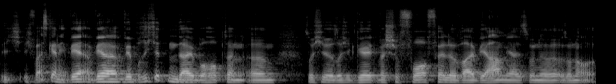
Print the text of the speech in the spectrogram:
ich, ich weiß gar nicht, wer, wer, wer berichtet denn da überhaupt dann ähm, solche, solche Geldwäsche-Vorfälle, weil wir haben ja so eine, so eine,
